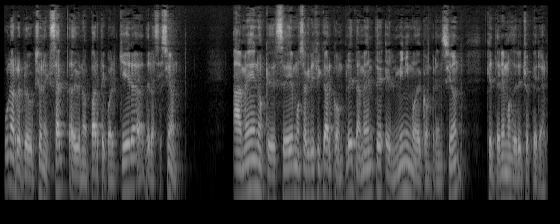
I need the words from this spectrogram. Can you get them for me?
una reproducción exacta de una parte cualquiera de la sesión a menos que deseemos sacrificar completamente el mínimo de comprensión que tenemos derecho a esperar.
